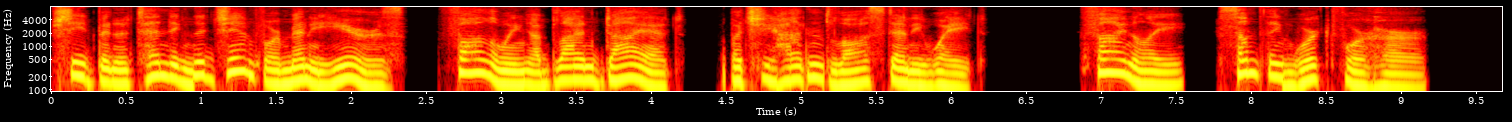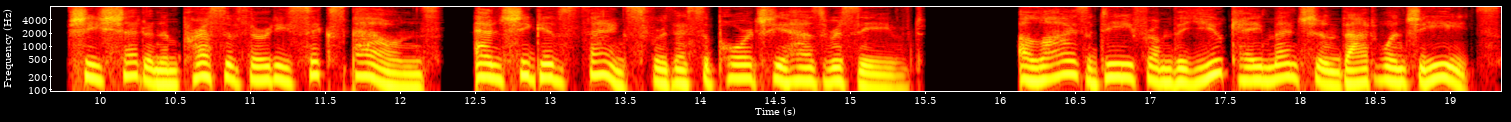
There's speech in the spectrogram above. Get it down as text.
She'd been attending the gym for many years, following a bland diet, but she hadn't lost any weight. Finally, something worked for her. She shed an impressive 36 pounds, and she gives thanks for the support she has received. Eliza D. from the UK mentioned that when she eats,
